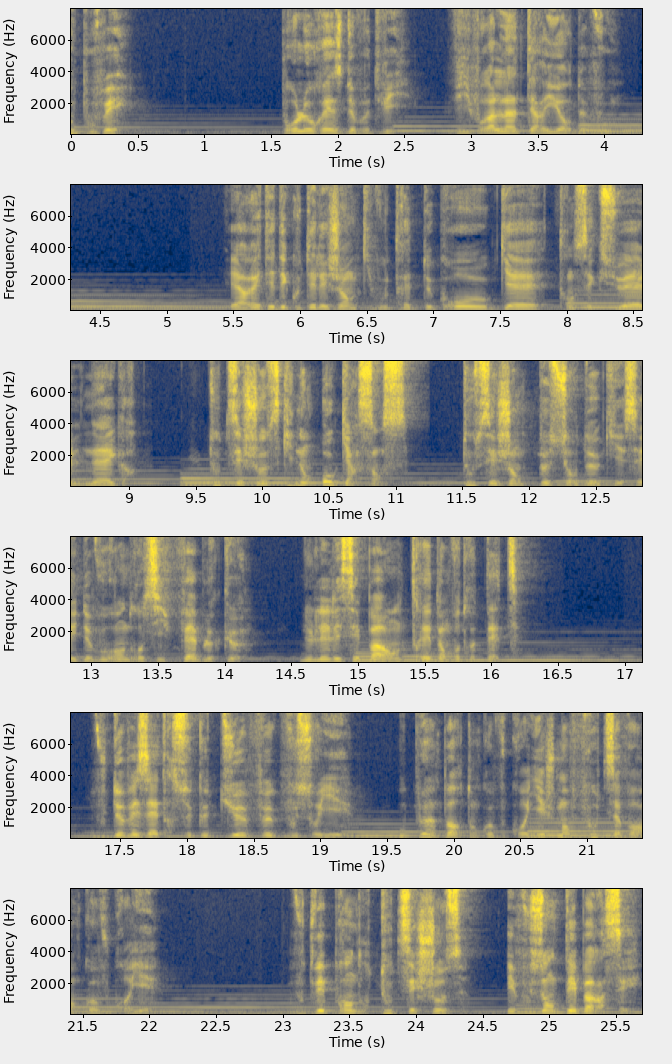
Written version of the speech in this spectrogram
Vous pouvez, pour le reste de votre vie, vivre à l'intérieur de vous, et arrêter d'écouter les gens qui vous traitent de gros, gays, transsexuels, nègres, toutes ces choses qui n'ont aucun sens, tous ces gens peu sur deux qui essayent de vous rendre aussi faible qu'eux, ne les laissez pas entrer dans votre tête. Vous devez être ce que Dieu veut que vous soyez, ou peu importe en quoi vous croyez, je m'en fous de savoir en quoi vous croyez. Vous devez prendre toutes ces choses et vous en débarrasser.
